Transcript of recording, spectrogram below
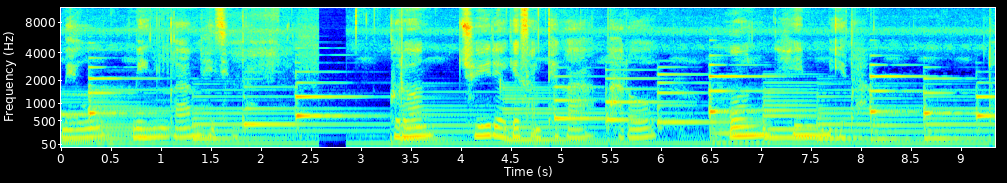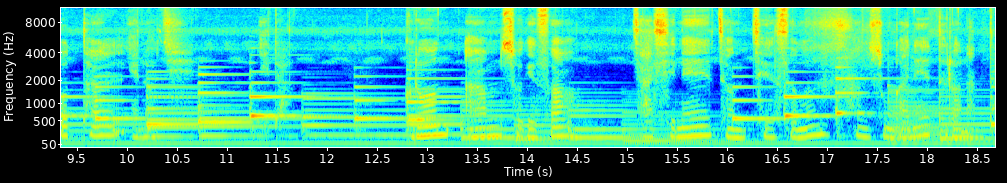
매우 민감해진다. 그런 주의력의 상태가 바로 온 힘이다. 토탈 에너지이다. 그런 암 속에서 자신의 정체성은 한순간에 드러난다.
